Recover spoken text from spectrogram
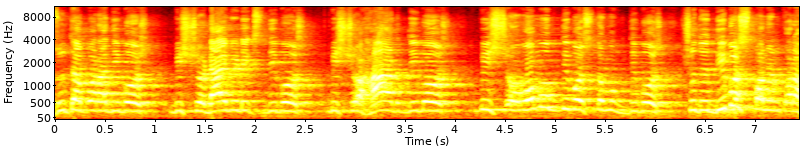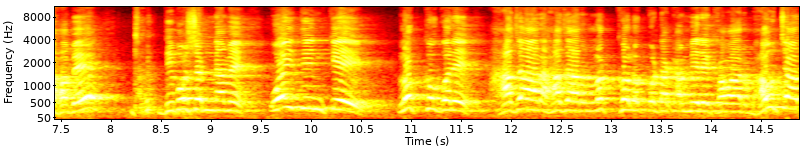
জুতা পরা দিবস, বিশ্ব ডায়াবেটিক্স দিবস, বিশ্ব হাড় দিবস, বিশ্ব অমুক দিবস, তমুক দিবস। শুধু দিবস পালন করা হবে, দিবসের নামে ওই দিনকে লক্ষ্য করে হাজার হাজার, লক্ষ লক্ষ টাকা মেরে খাওয়ার ভাউচার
